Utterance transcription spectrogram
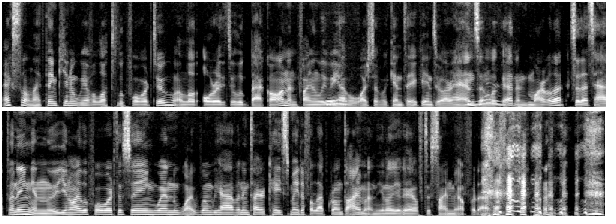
Excellent. I think you know we have a lot to look forward to, a lot already to look back on, and finally yeah. we have a watch that we can take into our hands yeah. and look at and marvel at. So that's happening, and uh, you know I look forward to seeing when when we have an entire case made of a lab-grown diamond. You know you have to sign me up for that.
